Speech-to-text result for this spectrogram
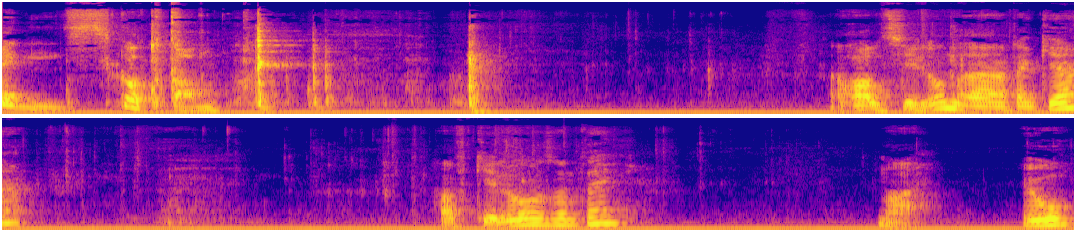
Elskottan. Halvkiloen der, tenker jeg. Halv kilo og sånne ting. Nei. Jo,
